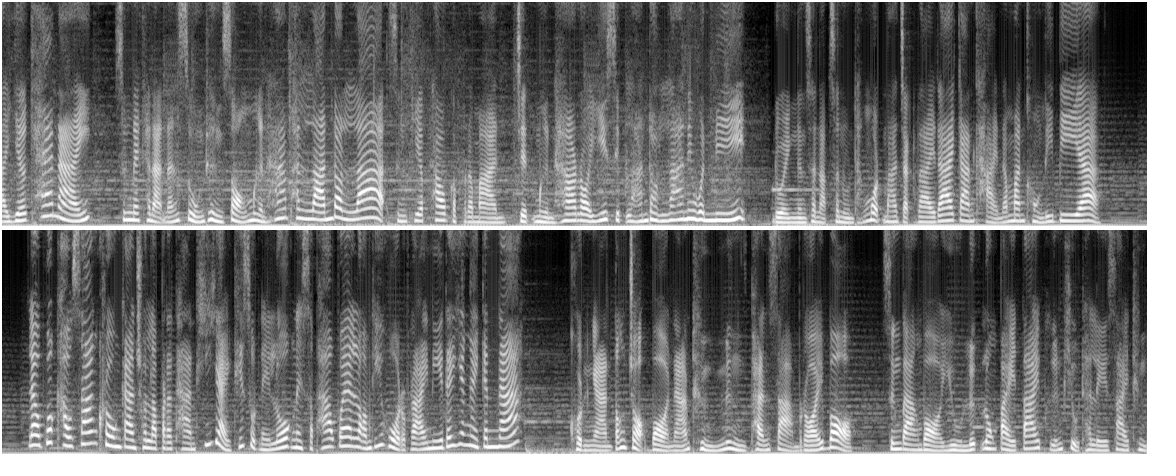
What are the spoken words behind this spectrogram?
ล่ะเยอะแค่ไหน ซึ่งในขณะนั้นสูงถึง 25,000 ล้านดอลลาร์ ซึ่งเทียบเท่ากับประมาณ 7,520 ล้านดอลลาร์ในวันนี้ โดยเงินสนับสนุนทั้งหมดมาจากรายได้การขายน้ำมันของลิเบีย แล้วพวกเขาสร้างโครงการชลประทานที่ใหญ่ที่สุดในโลกในสภาพแวดล้อมที่โหดร้ายนี้ได้ยังไงกันนะ คนงานต้องเจาะบ่อน้ำถึง 1,300 บ่อ ซึ่งบางบ่ออยู่ลึกลงไปใต้พื้นผิวทะเลทรายถึง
